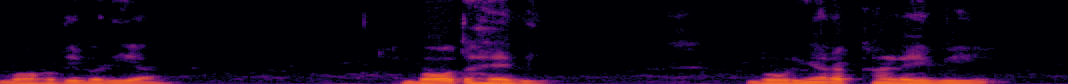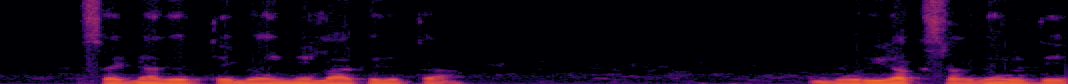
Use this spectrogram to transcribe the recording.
ਬਹੁਤ ਹੀ ਵਧੀਆ। ਬਹੁਤ ਹੈਵੀ ਬੋਰੀਆਂ ਰੱਖਣ ਲਈ ਵੀ ਸਾਈਡਾਂ ਦੇ ਉੱਤੇ ਬਾਈ ਨੇ ਲਾ ਕੇ ਦਿੱਤਾ। ਬੋਰੀ ਰੱਖ ਸਕਦੇ ਹਾਂ ਉਹਦੇ ਤੇ,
